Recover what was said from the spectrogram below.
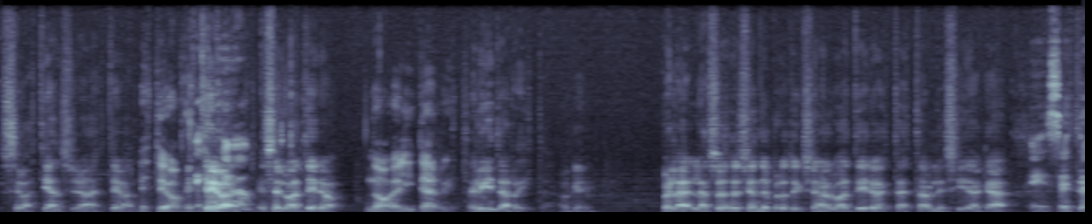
¿Sebastián se llama Esteban? Esteban. Esteban. ¿Es el batero? No, el guitarrista. El guitarrista, ok. Pero la, la Asociación de Protección al Batero está establecida acá. Es Este,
